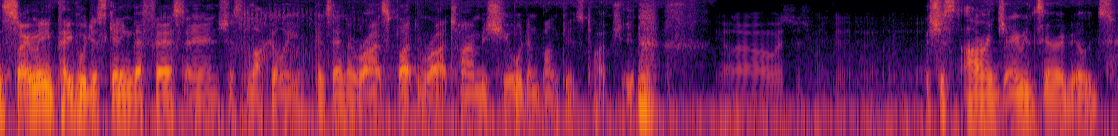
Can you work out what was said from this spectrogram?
And so many people just getting their first earns just luckily because they're in the right spot at the right time with shield and bunkers type shit. Yeah, I always just want to get it early. Yeah. it's just RNG with zero builds.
